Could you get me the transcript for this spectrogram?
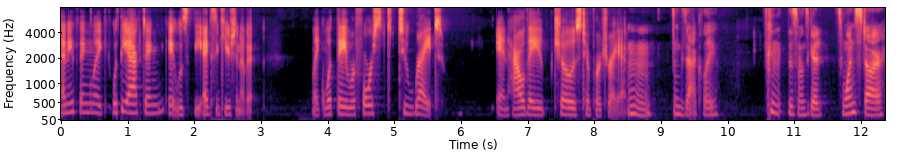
anything like with the acting. It was the execution of it. Like what they were forced to write and how they chose to portray it. Mm-hmm. Exactly. this one's good. It's one star.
